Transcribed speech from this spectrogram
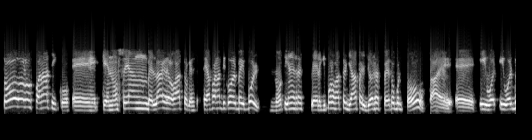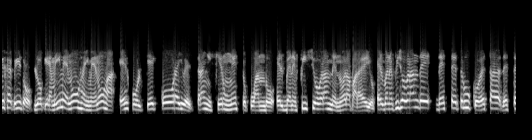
todos los fanáticos eh, que no sean, ¿verdad?, de los Astros, que sea fanático del béisbol, no tiene el equipo de los Astros ya perdió el respeto por todo, ¿sabes? Eh, y, vuel- y vuelvo y repito, lo que a mí me enoja y me enoja es por qué Cora y Beltrán hicieron esto cuando el beneficio grande no era para ellos. El beneficio grande de este truco, de esta, de este,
